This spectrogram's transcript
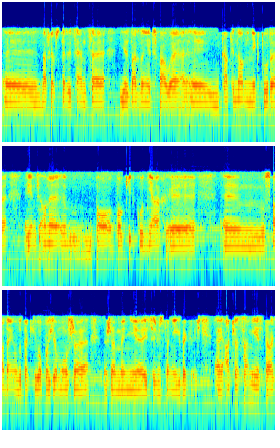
yy, na przykład 4CMC jest bardzo nietrwałe, yy, katynony niektóre, więc one yy, po, po kilku dniach spadają do takiego poziomu, że, że my nie jesteśmy w stanie ich wykryć. E, a czasami jest tak,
